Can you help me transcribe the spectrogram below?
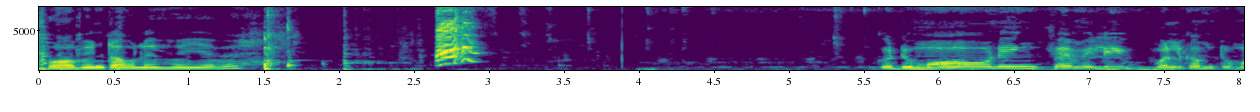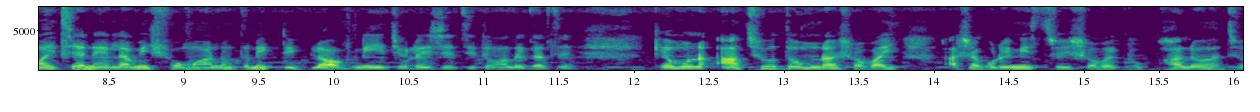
সয়াবিনটা হলেই হয়ে যাবে। Good morning family welcome to my channel আমি সোমা, নতুন একটি ব্লগ নিয়ে চলে এসেছি তোমাদের কাছে। কেমন আছো তোমরা সবাই? আশা করি নিশ্চয়ই সবাই খুব ভালো আছো,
